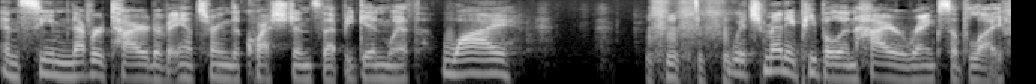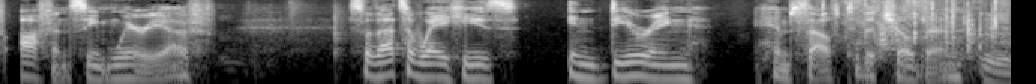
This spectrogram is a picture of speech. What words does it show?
and seem never tired of answering the questions that begin with "Why," which many people in higher ranks of life often seem weary of. So that's a way he's endearing himself to the children. Hmm.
